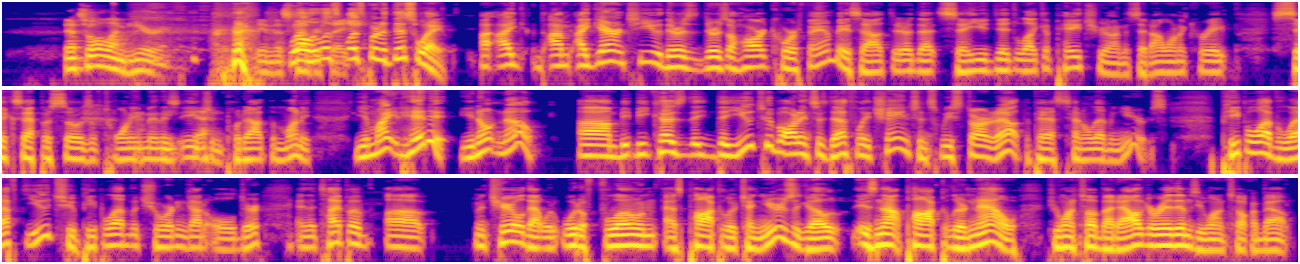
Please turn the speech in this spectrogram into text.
That's all I'm hearing in this. well, let's let's put it this way. I, I I guarantee you there's there's a hardcore fan base out there that say you did like a Patreon and said I want to create six episodes of 20 minutes each yeah. and put out the money. You might hit it. You don't know. Um, because the, the YouTube audience has definitely changed since we started out the past 10, 11 years. People have left YouTube. People have matured and got older. And the type of uh, material that would, would have flown as popular 10 years ago is not popular now. If you want to talk about algorithms, you want to talk about,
